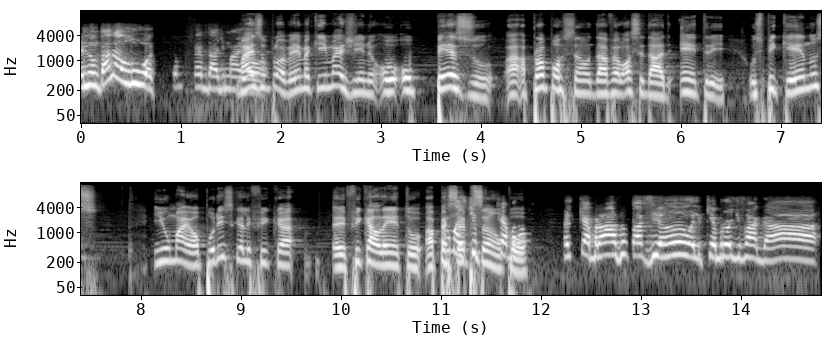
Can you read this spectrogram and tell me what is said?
Ele não tá na lua, que tem uma gravidade maior. Mas o problema é que, imagine, o, o peso, a, a proporção da velocidade entre os pequenos e o maior. Por isso que ele fica, eh, fica lento, a Não, mas, tipo, percepção, quebrou- pô. Ele quebrava o avião, ele quebrou devagar.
